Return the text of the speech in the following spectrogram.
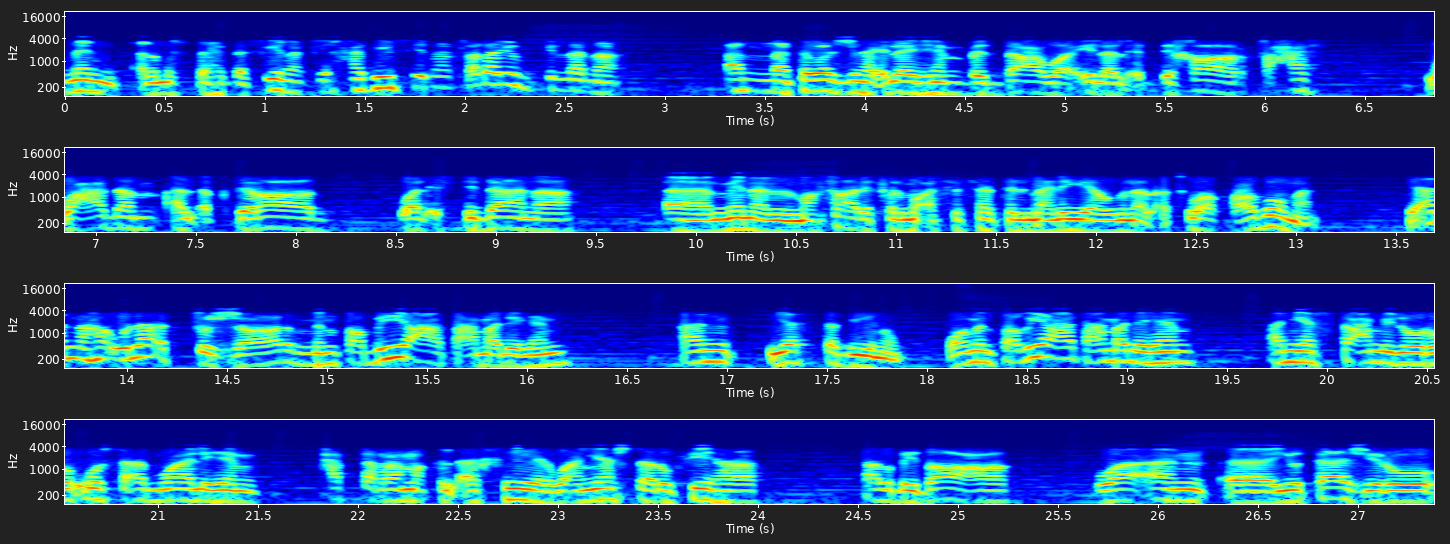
من المستهدفين في حديثنا فلا يمكن لنا أن نتوجه إليهم بالدعوة إلى الادخار فحسب وعدم الاقتراض والاستدانة آه، من المصارف والمؤسسات المالية ومن الأسواق عموما. لأن هؤلاء التجار من طبيعة عملهم أن يستدينوا ومن طبيعة عملهم أن يستعملوا رؤوس أموالهم حتى الرمق الأخير وأن يشتروا فيها البضاعة وأن آه، يتاجروا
